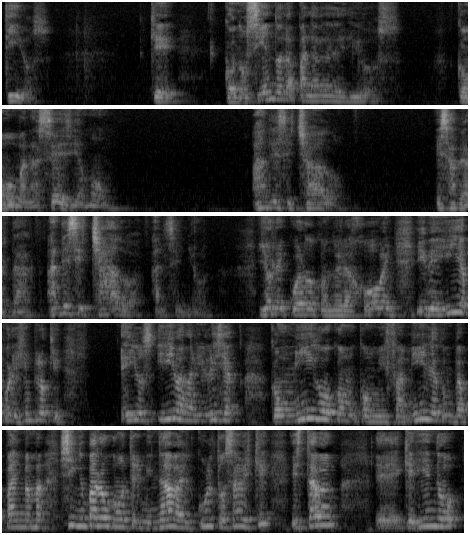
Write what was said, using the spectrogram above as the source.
tíos que conociendo la palabra de Dios, como Manasés y Amón, han desechado esa verdad, han desechado al Señor. Yo recuerdo cuando era joven y veía, por ejemplo, que ellos iban a la iglesia conmigo, con, mi familia, con mi papá y mamá. Sin embargo, cuando terminaba el culto, ¿sabes qué? Estaban eh, queriendo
